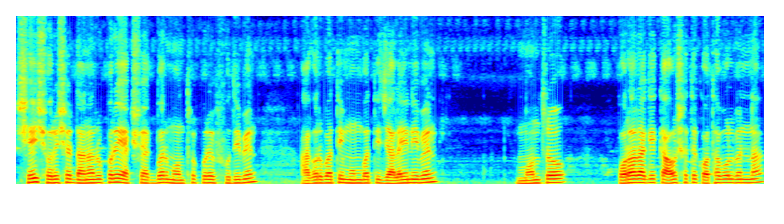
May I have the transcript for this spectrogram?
সেই সরিষার দানার উপরে একশো একবার মন্ত্র করে ফু দিবেন, আগরবাতি, মোমবাতি জ্বালিয়ে নেবেন। মন্ত্র পড়ার আগে কারোর সাথে কথা বলবেন না,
